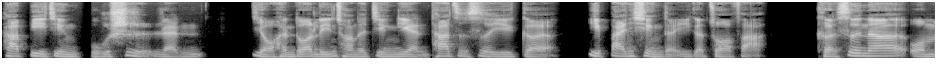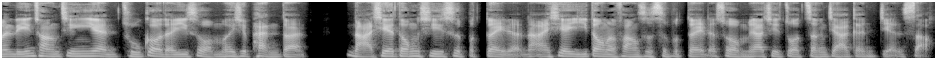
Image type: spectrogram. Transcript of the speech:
它毕竟不是人有很多临床的经验，它只是一个一般性的一个做法。可是呢，我们临床经验足够的意思，我们会去判断。哪些东西是不对的？哪一些移动的方式是不对的？所以我们要去做增加跟减少。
